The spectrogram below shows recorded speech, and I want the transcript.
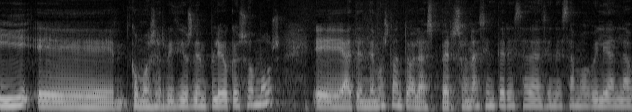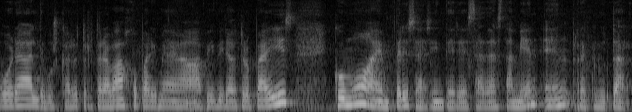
y eh, como servicios de empleo que somos eh, atendemos tanto a las personas interesadas en esa movilidad laboral, de buscar otro trabajo para irme a, vivir a otro país, como a empresas interesadas también en reclutar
